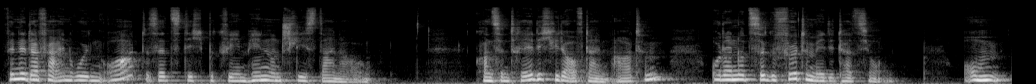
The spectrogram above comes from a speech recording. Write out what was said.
Finde dafür einen ruhigen Ort, setz dich bequem hin und schließ deine Augen. Konzentriere dich wieder auf deinen Atem oder nutze geführte Meditation, um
